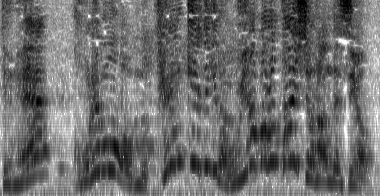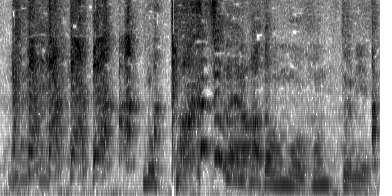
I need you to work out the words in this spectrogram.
でねこれももう典型的なお山の大将なんですよ もうバカじゃないのかと思う本当に。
